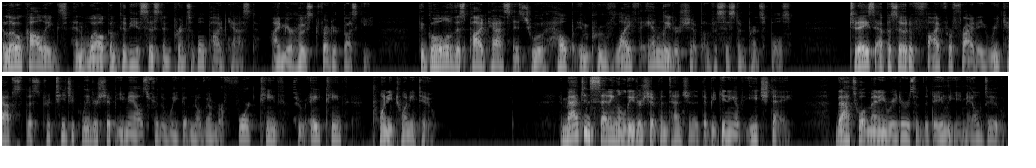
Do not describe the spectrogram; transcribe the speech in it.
Hello, colleagues, and welcome to the Assistant Principal Podcast. I'm your host, Frederick Buskey. The goal of this podcast is to help improve life and leadership of assistant principals. Today's episode of Five for Friday recaps the strategic leadership emails for the week of November 14th through 18th, 2022. Imagine setting a leadership intention at the beginning of each day. That's what many readers of the daily email do.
